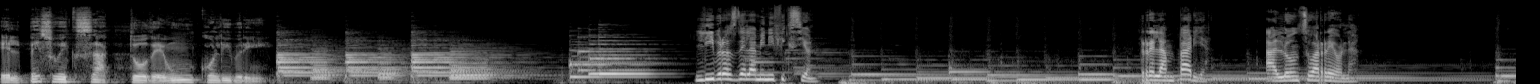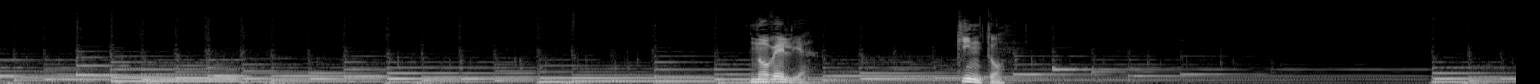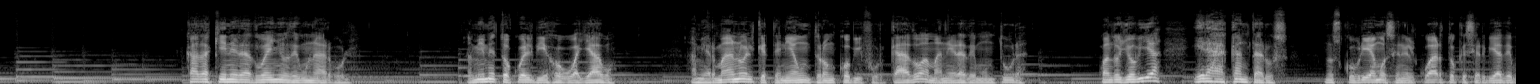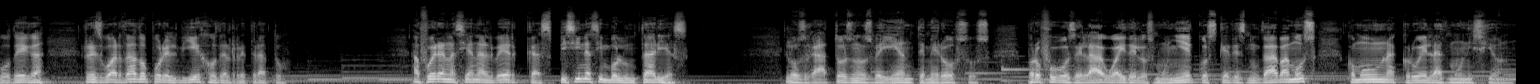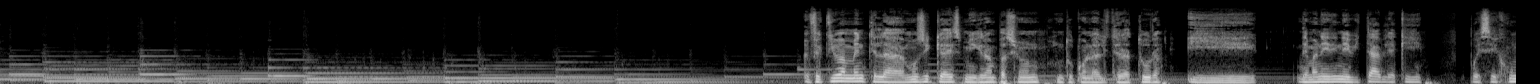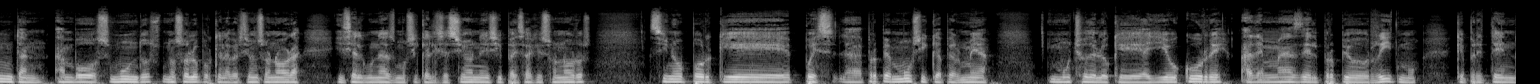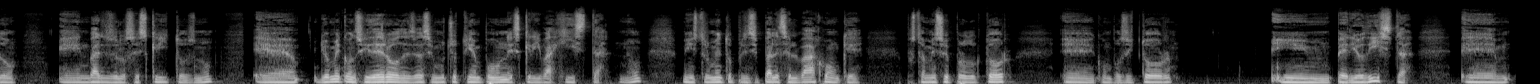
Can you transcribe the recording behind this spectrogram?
El peso exacto de un colibrí. Libros de la minificción. Relamparia, Alonso Arreola. Novelia. Quinto. Cada quien era dueño de un árbol. A mí me tocó el viejo guayabo, a mi hermano el que tenía un tronco bifurcado a manera de montura. Cuando llovía era a cántaros. Nos cubríamos en el cuarto que servía de bodega, resguardado por el viejo del retrato. Afuera nacían albercas, piscinas involuntarias. Los gatos nos veían temerosos, prófugos del agua y de los muñecos que desnudábamos como una cruel admonición. Efectivamente, la música es mi gran pasión junto con la literatura y de manera inevitable aquí pues se juntan ambos mundos, no solo porque en la versión sonora hice algunas musicalizaciones y paisajes sonoros, sino porque pues la propia música permea mucho de lo que allí ocurre, además del propio ritmo que pretendo en varios de los escritos, ¿no? Eh, yo me considero desde hace mucho tiempo un escribajista, ¿no? Mi instrumento principal es el bajo, aunque pues también soy productor, eh, compositor y periodista. Eh,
